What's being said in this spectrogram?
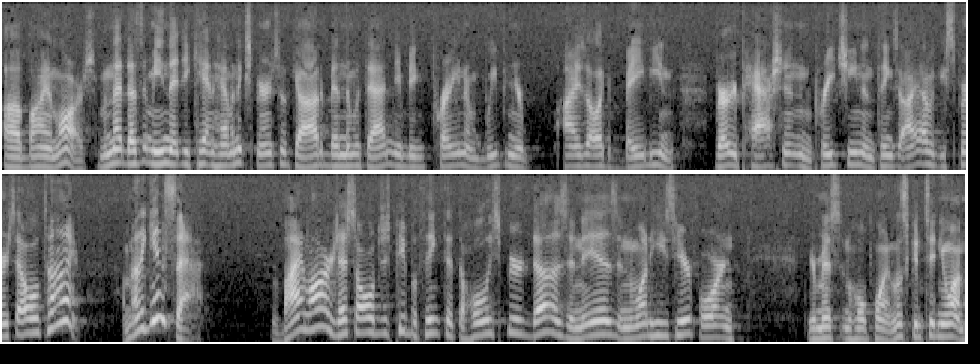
uh, by and large. I mean, that doesn't mean that you can't have an experience with God. I've been there with that, and you've been praying and weeping your eyes out like a baby and very passionate and preaching and things. I have experienced that all the time. I'm not against that. But by and large, that's all just people think that the Holy Spirit does and is and what He's here for, and you're missing the whole point. Let's continue on.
